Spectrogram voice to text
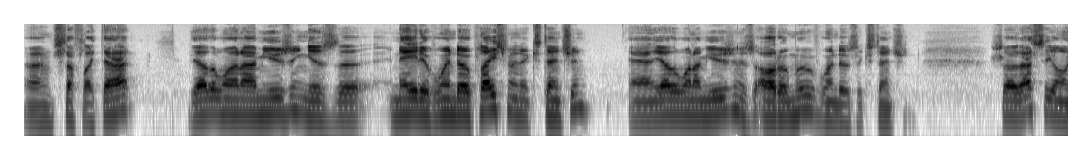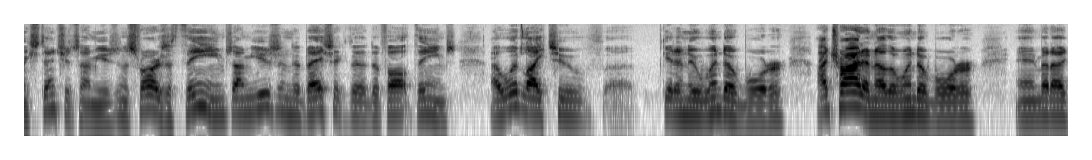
uh, stuff like that. The other one I'm using is the native window placement extension, and the other one I'm using is auto move windows extension. So that's the only extensions I'm using. As far as the themes, I'm using the basic, the default themes. I would like to uh, get a new window border. I tried another window border, and but I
